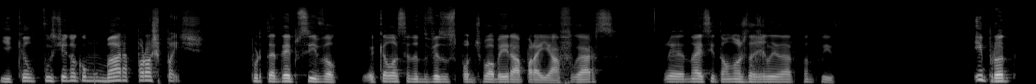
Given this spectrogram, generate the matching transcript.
E aquilo funciona como um mar para os peixes. Portanto, é possível aquela cena de vez o SpongeBob a ir à praia a afogar-se, não é assim tão longe da realidade quanto isso. E pronto,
